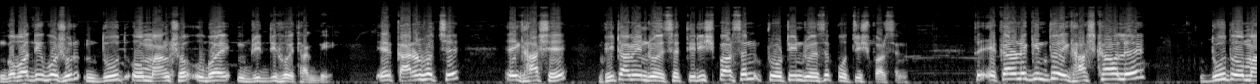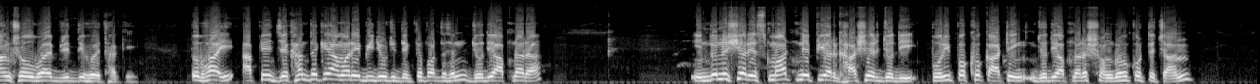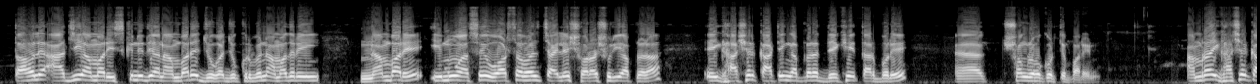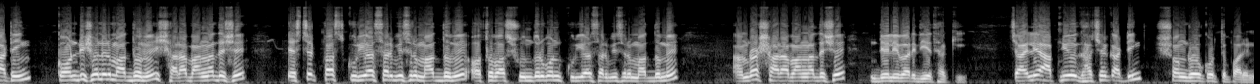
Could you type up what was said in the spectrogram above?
গবাদি পশুর দুধ ও মাংস উভয় বৃদ্ধি হয়ে থাকবে। এর কারণ হচ্ছে, এই ঘাসে ভিটামিন রয়েছে তিরিশ পার্সেন্ট, প্রোটিন রয়েছে পঁচিশ পার্সেন্ট। তো এ কারণে কিন্তু এই ঘাস খাওয়ালে দুধ ও মাংস উভয় বৃদ্ধি হয়ে থাকে। তো ভাই, আপনি যেখান থেকে আমার এই ভিডিওটি দেখতে পারতেছেন, যদি আপনারা ইন্দোনেশিয়ার স্মার্ট নেপিয়ার ঘাসের যদি পরিপক্ক কাটিং যদি আপনারা সংগ্রহ করতে চান, তাহলে আজই আমার স্ক্রিনে দেওয়া নাম্বারে যোগাযোগ করবেন। আমাদের এই নাম্বারে ইমো আছে, হোয়াটসঅ্যাপ আছে, চাইলে সরাসরি আপনারা এই ঘাসের কাটিং আপনারা দেখে তারপরে সংগ্রহ করতে পারেন। আমরা এই ঘাসের কাটিং কন্ডিশনের মাধ্যমে সারা বাংলাদেশে স্টেট ফার্স্ট কুরিয়ার সার্ভিসের মাধ্যমে অথবা সুন্দরবন কুরিয়ার সার্ভিসের মাধ্যমে আমরা সারা বাংলাদেশে ডেলিভারি দিয়ে থাকি। চাইলে আপনি ওই ঘাসের কাটিং সংগ্রহ করতে পারেন।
